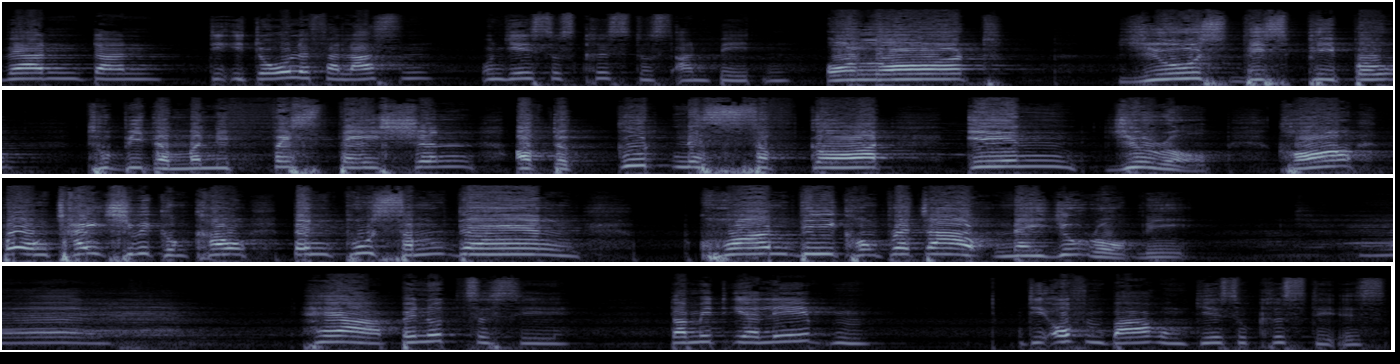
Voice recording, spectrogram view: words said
werden dann die Idole verlassen und Jesus Christus anbeten. Oh Lord use these people to be the manifestation of the goodness of God in Europe ขอพระองค์ใช้ชีวิตของเขาเป็นผู้สำแดง ความดีของพระเจ้าในยุโรปนี้ Amen. Herr, benutze sie, damit ihr Leben die Offenbarung Jesu Christi ist.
